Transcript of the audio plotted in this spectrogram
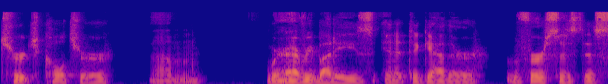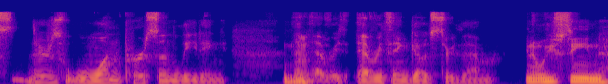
church culture um where everybody's in it together versus this there's one person leading Mm-hmm. and every everything goes through them You know, we've seen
